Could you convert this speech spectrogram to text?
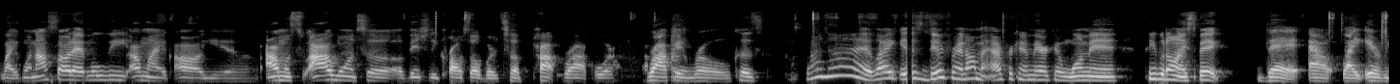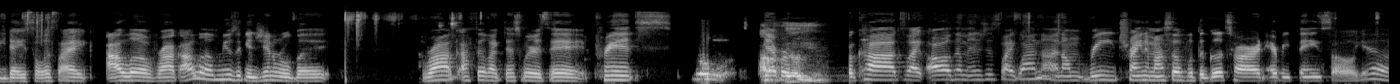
Like when I saw that movie, I'm like, oh yeah, I'm a. I want to eventually cross over to pop rock or rock and roll. Cause why not? Like it's different. I'm an African American woman. People don't expect that out like every day. So it's like I love rock. I love music in general, but rock, I feel like that's where it's at. Prince. No, I Deborah feel you. Cox, like all of them, and it's just like, why not? And I'm retraining myself with the guitar and everything. So yeah,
